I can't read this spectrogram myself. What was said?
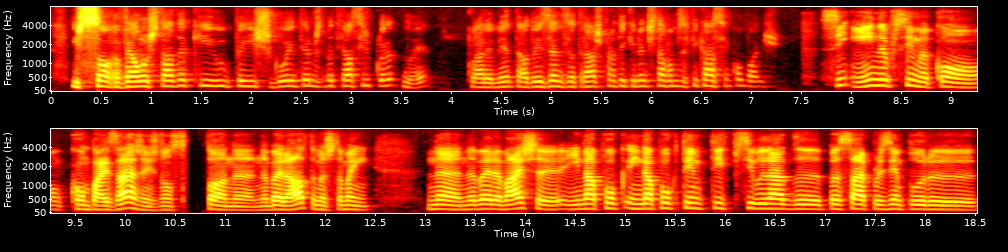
Isto só revela o estado a que o país chegou em termos de material circulante, não é? Claramente, há dois anos atrás, praticamente estávamos a ficar sem comboios. Sim, e ainda por cima com, com paisagens, não só na, na beira alta, mas também na, na beira baixa. Ainda há, pouco, ainda há pouco tempo tive possibilidade de passar, por exemplo, por uh,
